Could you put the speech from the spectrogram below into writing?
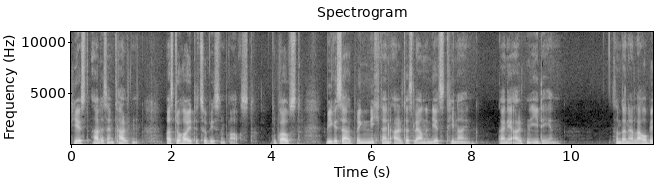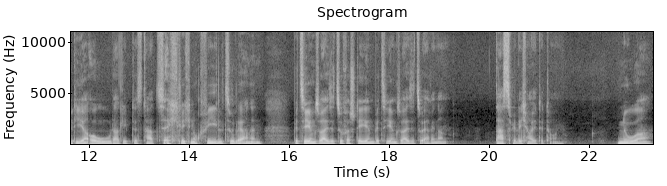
Hier ist alles enthalten, was du heute zu wissen brauchst. Du brauchst, wie gesagt, bring nicht dein altes Lernen jetzt hinein, deine alten Ideen, sondern erlaube dir, oh, da gibt es tatsächlich noch viel zu lernen beziehungsweise zu verstehen, beziehungsweise zu erinnern. Das will ich heute tun. Nur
